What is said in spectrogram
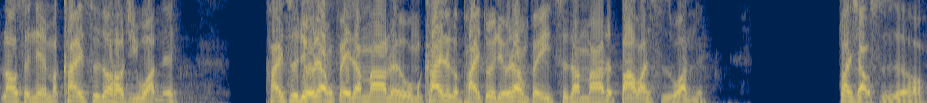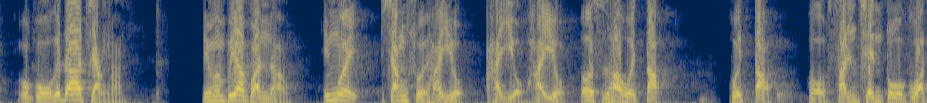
闹神年，妈开一次都好几万呢，开一次流量费他妈的，我们开那个排队流量费一次他妈的八万十万呢，算小时的哈，我我跟大家讲啊，你们不要烦恼，因为香水还有还有还有二十号会到，会到。哦，三千多罐，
